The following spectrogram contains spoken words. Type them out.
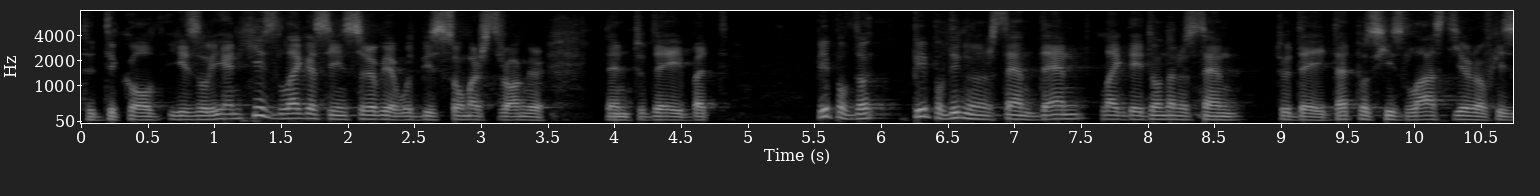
the, the gold easily, and his legacy in Serbia would be so much stronger than today. But people don't people didn't understand then like they don't understand today. That was his last year of his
